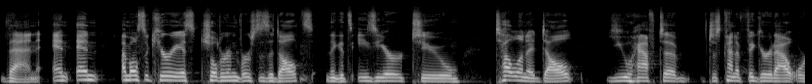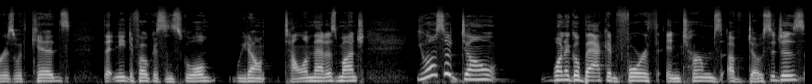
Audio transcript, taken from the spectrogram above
then and and i'm also curious children versus adults i think it's easier to tell an adult you have to just kind of figure it out whereas with kids that need to focus in school we don't tell them that as much. You also don't want to go back and forth in terms of dosages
